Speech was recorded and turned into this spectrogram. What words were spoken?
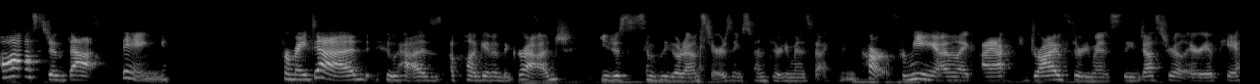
cost of that thing for my dad, who has a plug-in in the garage, you just simply go downstairs and you spend 30 minutes vacuuming the car. For me, I'm like, I have to drive 30 minutes to the industrial area, pay $125,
